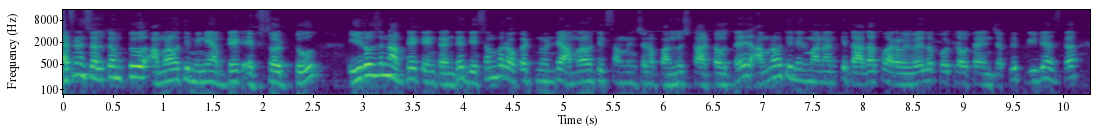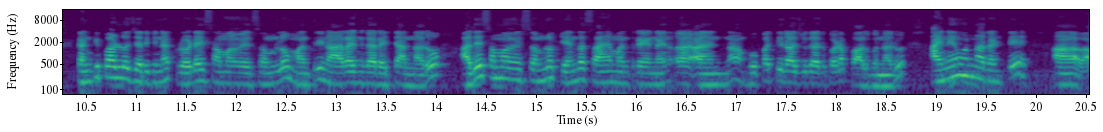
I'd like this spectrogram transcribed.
Hi friends welcome to Amaravati mini update episode two ఈ రోజున update ఏంటంటే December ఒకటి నుండి అమరావతికి సంబంధించిన పనులు స్టార్ట్ అవుతాయి. అమరావతి నిర్మాణానికి దాదాపు అరవై వేల కోట్లు అవుతాయని చెప్పి ప్రీవియస్గా కంకిపాడులో జరిగిన క్రోడై సమావేశంలో మంత్రి నారాయణ గారు అయితే అన్నారు. అదే సమావేశంలో కేంద్ర సహాయ మంత్రి అయిన ఆయన భూపతి రాజు గారు కూడా పాల్గొన్నారు. ఆయన ఏమన్నారంటే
